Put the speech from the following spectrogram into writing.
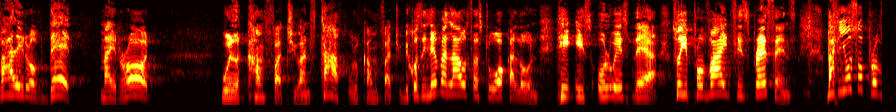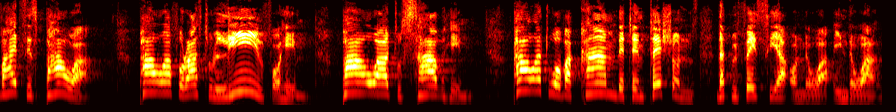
valley of death, my rod will comfort you and staff will comfort you because he never allows us to walk alone. He is always there. So he provides his presence, but he also provides his power power for us to live for him, power to serve him, power to overcome the temptations that we face here on the, in the world.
